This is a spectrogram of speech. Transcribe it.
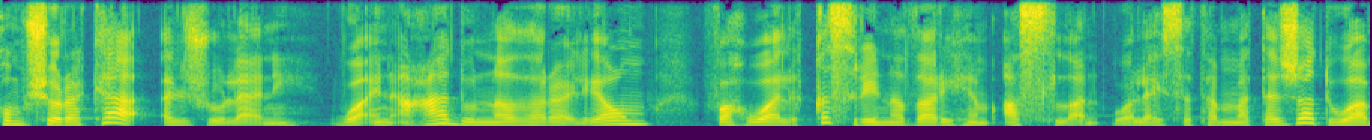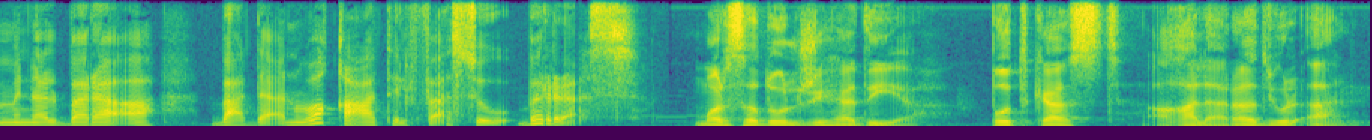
هم شركاء الجولاني وإن أعادوا النظر اليوم فهو لقصر نظرهم أصلا وليس ثمة جدوى من البراءة بعد أن وقعت الفأس بالرأس. مرصد الجهادية بودكاست على راديو الآن.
